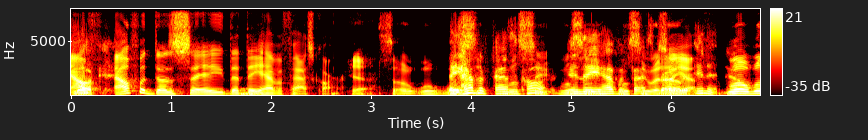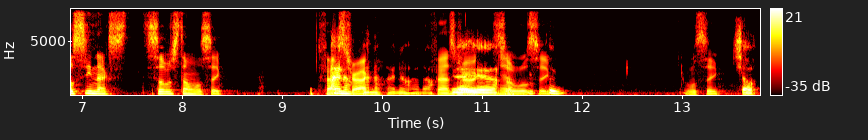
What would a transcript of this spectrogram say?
Alpha. Alpha does say that they have a fast car. Yeah, so we'll, we'll They have see- a fast we'll car, see- we'll and they have a we'll see fast what driver yeah. in it. now. Well, we'll see next Silverstone. We'll see. Fast I know, track, I know, I know, I know. fast yeah, track. yeah. So we'll see. We'll see. So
